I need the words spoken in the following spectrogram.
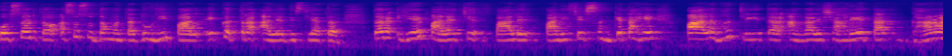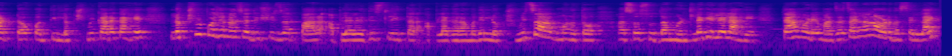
कोसळतं असं सुद्धा म्हणतात. दोन्ही पाल एकत्र आल्या दिसल्या तर. तर हे पाल्याचे पाल पालीचे संकेत आहे. पाल म्हटली तर अंगाला शहारे येतात घाण वाटतं पण ती लक्ष्मीकारक आहे. लक्ष्मीपूजनाच्या दिवशी जर पाल आपल्याला दिसली तर आपल्या घरामध्ये लक्ष्मीचं आगमन होतं असं सुद्धा म्हटलं गेलेलं आहे. त्यामुळे माझा चॅनल आवडत असेल लाईक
